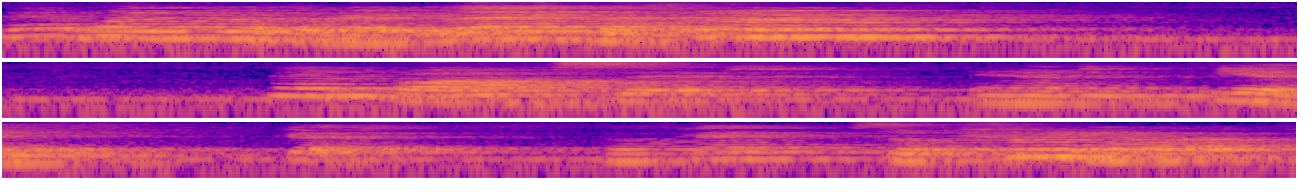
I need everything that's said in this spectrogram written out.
And one more with the right leg, left arm. And opposite and in. Good. Okay, so coming up,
